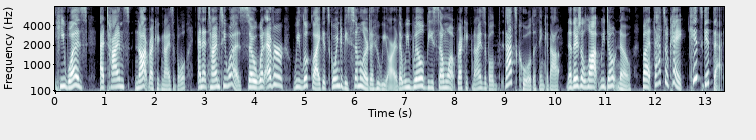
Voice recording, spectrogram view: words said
he was at times not recognizable and at times he was. So whatever we look like, it's going to be similar to who we are, that we will be somewhat recognizable. That's cool to think about. Now there's a lot we don't know, but that's okay. Kids get that.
